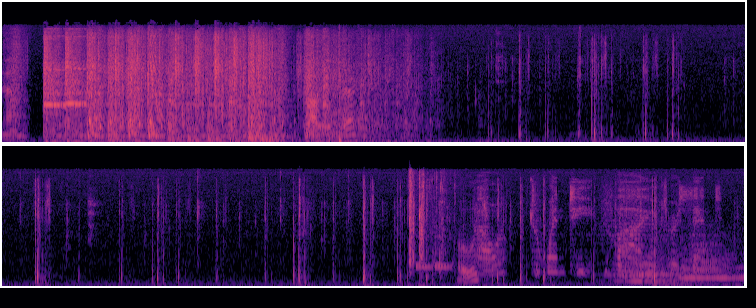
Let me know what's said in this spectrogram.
Na. Na, végre. Úgy. Power 25%.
